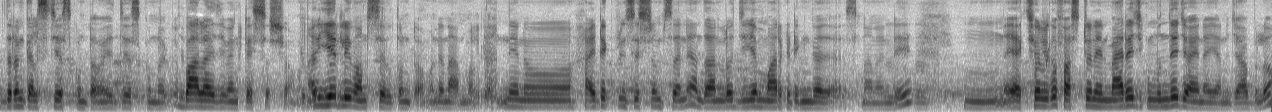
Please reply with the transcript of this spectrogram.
ఇద్దరం కలిసి చేసుకుంటాం ఏది చేసుకున్నాక బాలాజీ వెంకటేశ్వర స్వామి. ఇయర్లీ వన్స్ వెళ్తుంటామండి నార్మల్గా. నేను హైటెక్ ప్రిన్స్ సిస్టమ్స్ అని దానిలో జిఎం మార్కెటింగ్గా చేస్తున్నానండి. యాక్చువల్గా ఫస్ట్ నేను మ్యారేజ్కి ముందే జాయిన్ అయ్యాను జాబ్లో.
